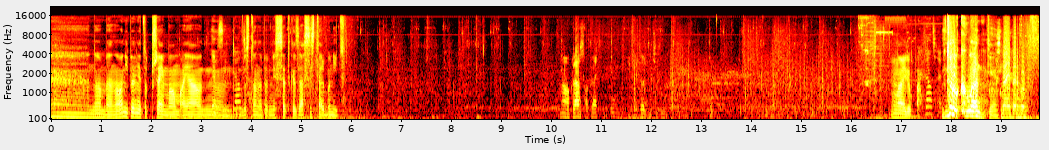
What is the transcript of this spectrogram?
Eee, no Dobra, no oni pewnie to przejmą, a ja nie wiem, dostanę pewnie setkę za asystę albo nic. No, klasa, brać punkt, pierdolnijcie z nim. No i dupa. Dokładnie. Snajper w...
